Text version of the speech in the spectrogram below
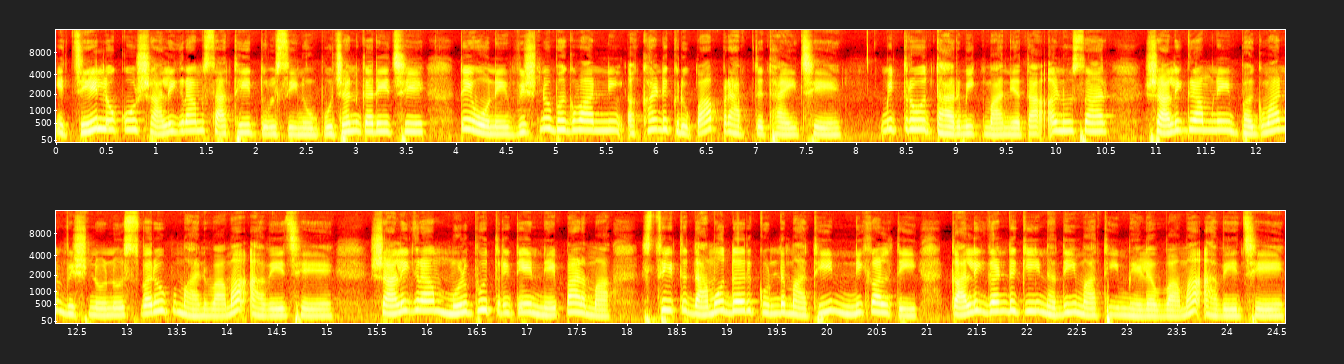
કે જે લોકો શાલિગ્રામ સાથે તુલસીનું પૂજન કરે છે, તેઓને વિષ્ણુ ભગવાનની અખંડ કૃપા પ્રાપ્ત થાય છે. મિત્રો, ધાર્મિક માન્યતા અનુસાર શાલિગ્રામને ભગવાન વિષ્ણુનું સ્વરૂપ માનવામાં આવે છે. શાલિગ્રામ મૂળભૂત રીતે નેપાળમાં સ્થિત દામોદર કુંડમાંથી નીકળતી કાલી ગંડકી નદીમાંથી મેળવવામાં આવે છે.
